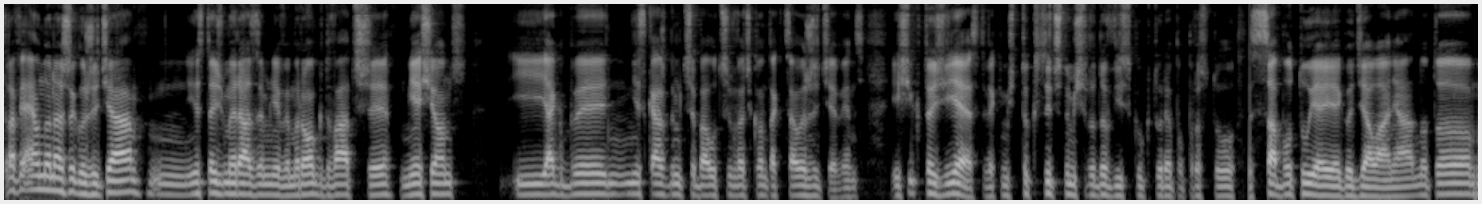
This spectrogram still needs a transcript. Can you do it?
trafiają do naszego życia, mm, jesteśmy razem, nie wiem, rok, dwa, trzy, miesiąc i jakby nie z każdym trzeba utrzymywać kontakt całe życie, więc jeśli ktoś jest w jakimś toksycznym środowisku, które po prostu sabotuje jego działania, no to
